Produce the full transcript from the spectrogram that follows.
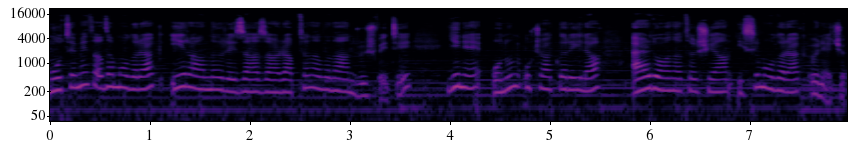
muhtemet adam olarak İranlı Reza Zarrab'tan alınan rüşveti yine onun uçaklarıyla Erdoğan'a taşıyan isim olarak öne çıktı.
